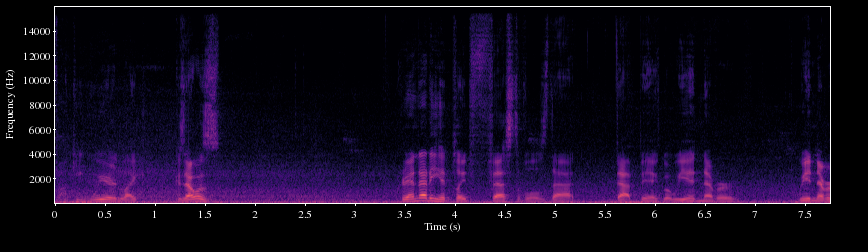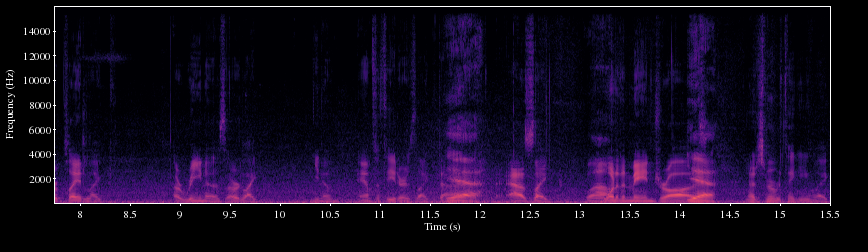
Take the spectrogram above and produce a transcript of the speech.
fucking weird, like because that was Grandaddy had played festivals that that big, but we had never we had never played like arenas or like you know amphitheaters like that Yeah. as like Wow. one of the main draws. Yeah. And I just remember thinking like,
